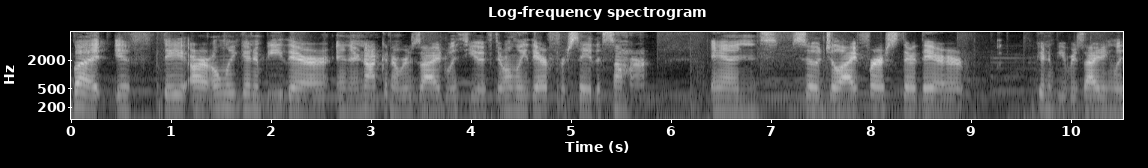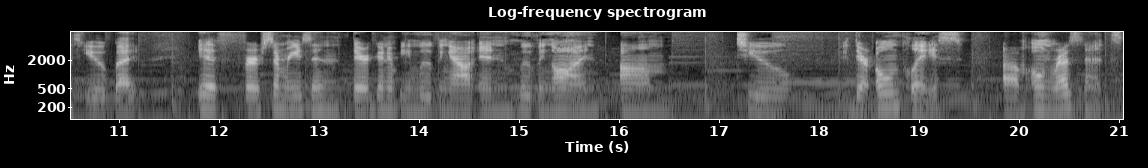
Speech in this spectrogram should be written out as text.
But if they are only going to be there and they're not going to reside with you, if they're only there for, say, the summer, and so July 1st they're there, going to be residing with you, but if for some reason they're going to be moving out and moving on um, to their own place, um, own residence,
